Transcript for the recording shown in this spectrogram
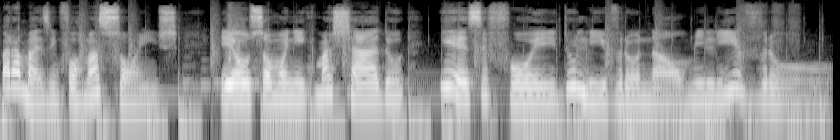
para mais informações. Eu sou Monique Machado e esse foi do livro Não Me Livro.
